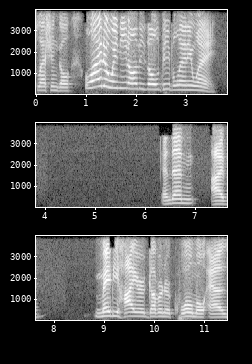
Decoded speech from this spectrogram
flesh and go, why do we need all these old people anyway? And then I maybe hire Governor Cuomo as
